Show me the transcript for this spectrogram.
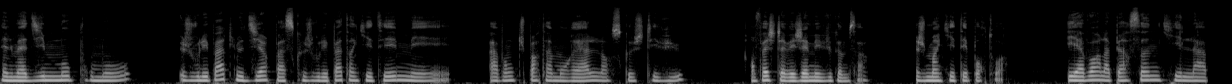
Elle m'a dit mot pour mot Je voulais pas te le dire parce que je voulais pas t'inquiéter, mais avant que tu partes à Montréal, lorsque je t'ai vu, en fait, je t'avais jamais vu comme ça. Je m'inquiétais pour toi. Et avoir la personne qui est la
